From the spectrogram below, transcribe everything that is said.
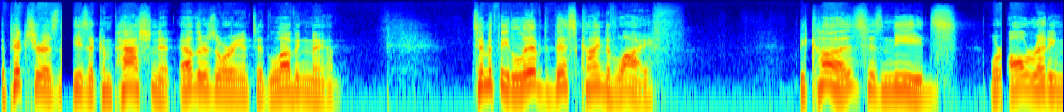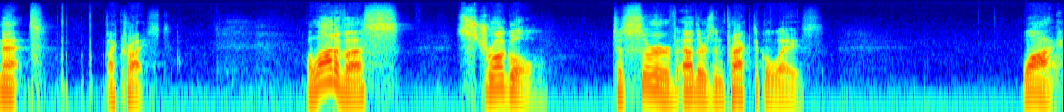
The picture is that he's a compassionate, others oriented, loving man. Timothy lived this kind of life because his needs were already met by Christ. A lot of us struggle to serve others in practical ways. Why?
